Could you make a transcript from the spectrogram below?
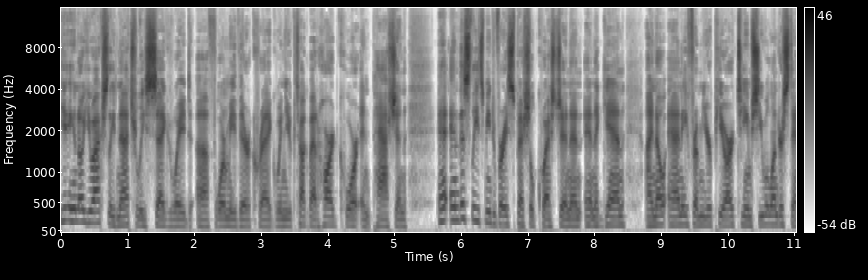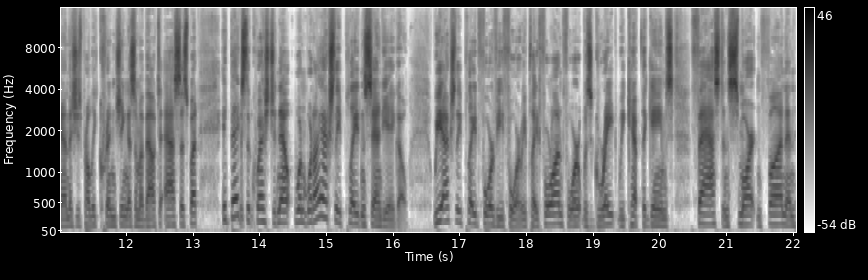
you, you, know, you actually naturally segued uh, for me there, Craig, when you talk about hardcore and passion. And, and, this leads me to a very special question. And, and again, I know Annie from your PR team, she will understand that. She's probably cringing as I'm about to ask this, but it begs the question. Now, when, when I actually played in San Diego, we actually played 4v4. We played 4 on 4. It was great. We kept the games fast and smart and fun. And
